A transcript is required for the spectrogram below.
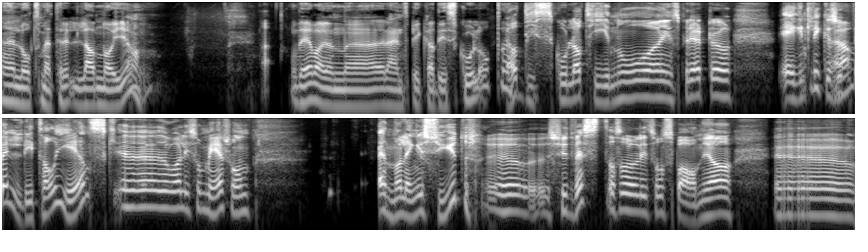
eh, låt som heter La Noia. Og det var en uh, reinspikka diskolåt. det. Ja, disko latino-inspirert. og Egentlig ikke så Ja. veldig italiensk. Uh, Det var liksom mer sånn enda lenger syd. øh, Sydvest. Altså litt sånn Spania øh,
